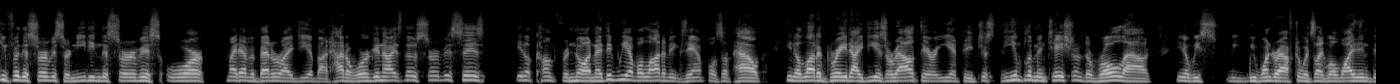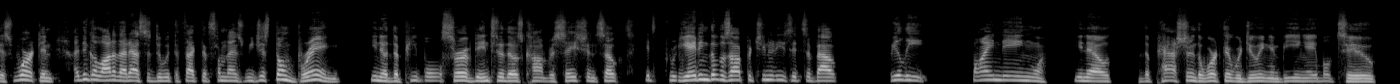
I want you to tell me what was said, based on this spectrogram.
looking for the service or needing the service, or might have a better idea about how to organize those services, it'll come for naught. And I think we have a lot of examples of how, you know, a lot of great ideas are out there, and yet they just the implementation of the rollout, you know, we we, we wonder afterwards, like, well, why didn't this work? And I think a lot of that has to do with the fact that sometimes we just don't bring you know the people served into those conversations so it's creating those opportunities it's about really finding you know the passion of the work that we're doing and being able to,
